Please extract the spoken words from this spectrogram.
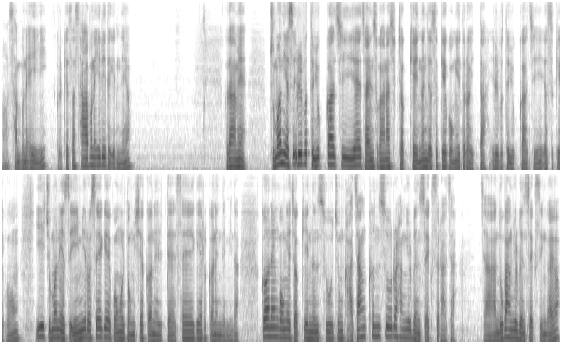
어, 3분의 a 그렇게 해서 4분의 1이 되겠네요. 그 다음에 주머니에서 1부터 6까지의 자연수가 하나씩 적혀 있는 6개의 공이 들어 있다. 1부터 6까지 6개 공. 이 주머니에서 임의로 3개의 공을 동시에 꺼낼 때 3개를 꺼낸답니다. 꺼낸 공에 적혀 있는 수 중 가장 큰 수를 확률 변수 x를 하자. 자, 누가 확률 변수 x인가요?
